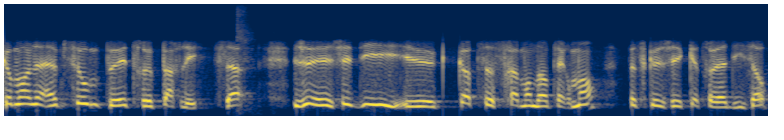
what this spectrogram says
Comment un psaume peut être parlé? Ça, j'ai dit euh, quand ce sera mon enterrement, parce que j'ai 90 ans,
